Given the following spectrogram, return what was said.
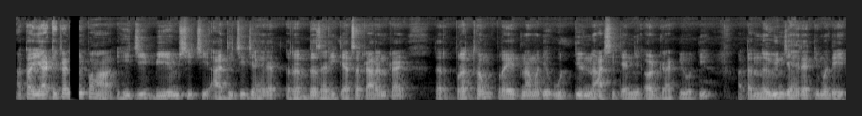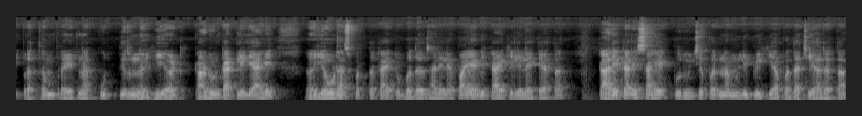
आता या ठिकाणी पहा ही जी बी एम सीची आधीची जाहिरात रद्द झाली त्याचं कारण काय? तर प्रथम प्रयत्नामध्ये उत्तीर्ण अशी त्यांनी अट घातली होती. आता नवीन जाहिरातीमध्ये प्रथम प्रयत्नात उत्तीर्ण ही अट काढून टाकलेली आहे. एवढाच फक्त काय तो बदल झालेला आहे यांनी काय केलेलं आहे ते आता कार्यकारी साहेब पूर्वीचे परिणाम लिपिक या पदाची अर्हता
